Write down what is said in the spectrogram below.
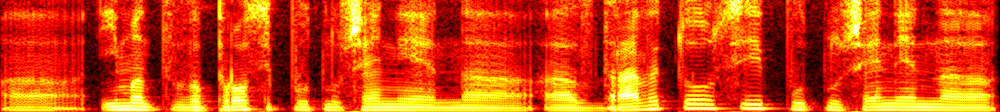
а, имат въпроси по отношение на а, здравето си, по отношение на,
